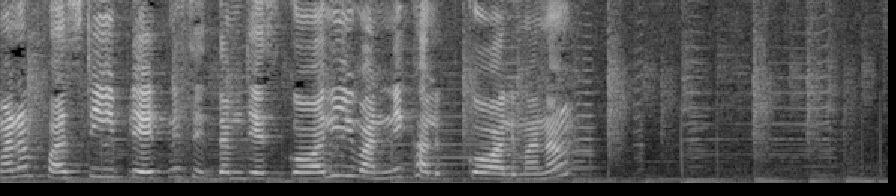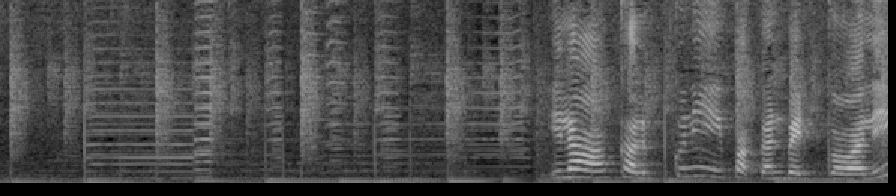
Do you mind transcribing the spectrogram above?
మనం ఫస్ట్ ఈ ప్లేట్ని సిద్ధం చేసుకోవాలి ఇవన్నీ కలుపుకోవాలి మనం. ఇలా కలుపుకుని పక్కన పెట్టుకోవాలి.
